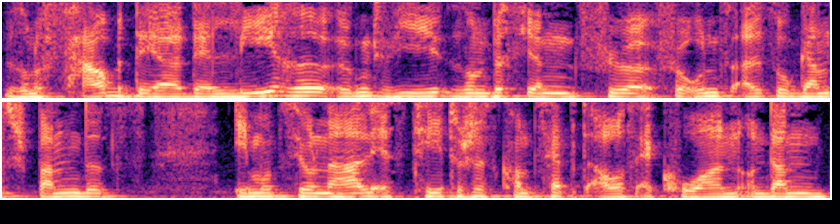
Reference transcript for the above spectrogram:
so eine Farbe der der Leere irgendwie so ein bisschen für für uns als so ganz spannendes emotional ästhetisches Konzept auserkoren und dann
